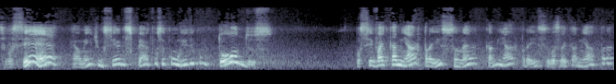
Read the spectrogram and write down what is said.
Se você é realmente um ser desperto, você convive com todos. Você vai caminhar para isso, né? Caminhar para isso. Você vai caminhar para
